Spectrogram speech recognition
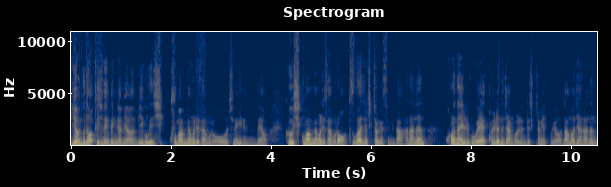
이 연구는 어떻게 진행됐냐면 미국인 19만 명을 대상으로 진행이 됐는데요. 그 19만 명을 대상으로 두 가지를 측정했습니다. 하나는 코로나19에 걸렸는지 안 걸렸는지 측정했고요. 나머지 하나는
